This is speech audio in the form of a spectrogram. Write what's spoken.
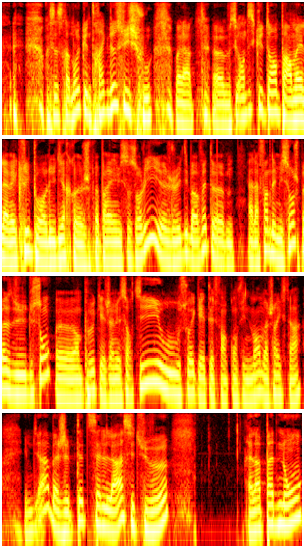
ce sera donc une track de Suis Fou. Voilà. Euh, parce qu'en discutant par mail avec lui pour lui dire que je préparais une émission sur lui, je lui ai dit, bah, en fait, euh, à la fin de l'émission, je passe du, son, euh, un peu qui est jamais sorti, ou soit qui a été fait en confinement, machin, etc. Il me dit, ah, bah, j'ai peut-être celle-là, si tu veux. Elle a pas de nom,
